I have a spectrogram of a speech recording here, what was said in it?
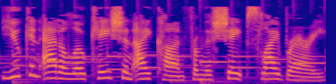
You can add a location icon from the Shapes library.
